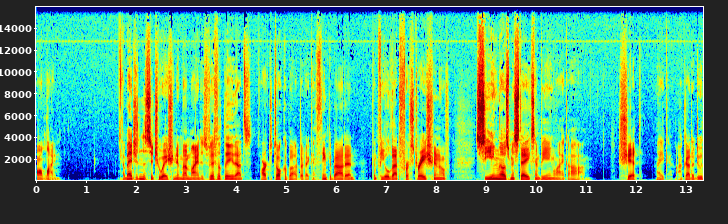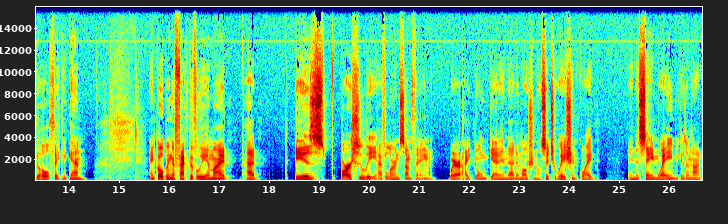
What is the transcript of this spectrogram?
online. Imagine the situation in my mind as vividly. That's hard to talk about, but I can think about it. I can feel that frustration of seeing those mistakes and being like, ah, oh, shit, like, I've got to do the whole thing again. And coping effectively in my head is partially I've learned something where I don't get in that emotional situation quite in the same way because I'm not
